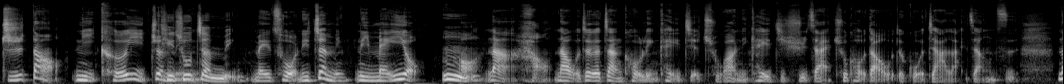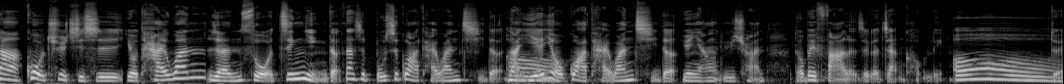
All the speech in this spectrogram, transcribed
直到你可以证明提出证明，没错，你证明你没有。哦，那好，那我这个暂扣令可以解除啊，你可以继续再出口到我的国家来这样子。那过去其实有台湾人所经营的，但是不是挂台湾旗的，那也有挂台湾旗的远洋渔船都被发了这个暂扣令。哦，对，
